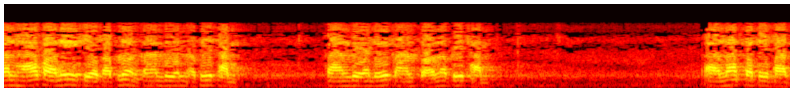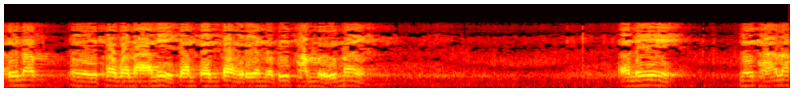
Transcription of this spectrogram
ปัญหาข้อนี้เกี่ยวกับเรื่องการเรียนอภิธรรม การเรียนหรือการสอนอภิธรรม นักปฏิบัติหรือนักภาวนานี่จำเป็นต้องเรียนอภิธรรมหรือไม่ อันนี้ในฐานะ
